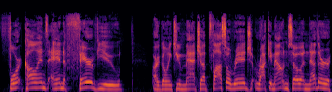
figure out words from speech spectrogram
Fort Collins and Fairview are going to match up Fossil Ridge, Rocky Mountain. So another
